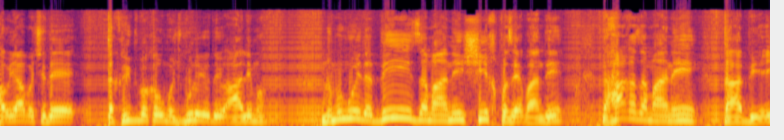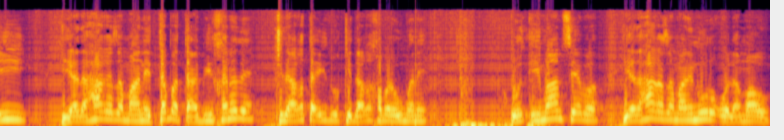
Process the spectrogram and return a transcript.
او یا به چې د تقلید وکاو مجبور یو د عالم نو موږ وې د دې زمانه شیخ په ځای باندې د هغه زمانه تابعی یا د هغه زمانه تبع تابع خنه ده چې دغه تایید وکړي دغه خبره ومني اوس امام صاحب یا د هغه زمانه نور علماو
